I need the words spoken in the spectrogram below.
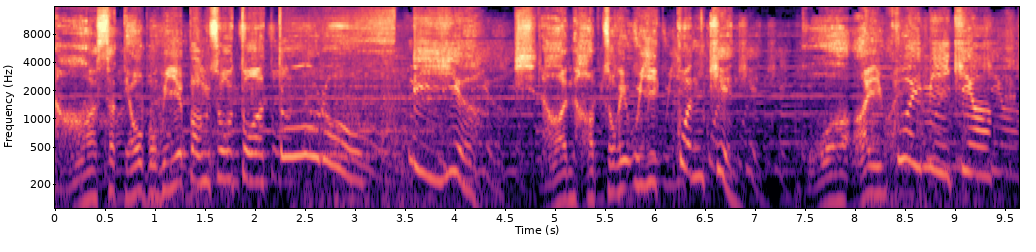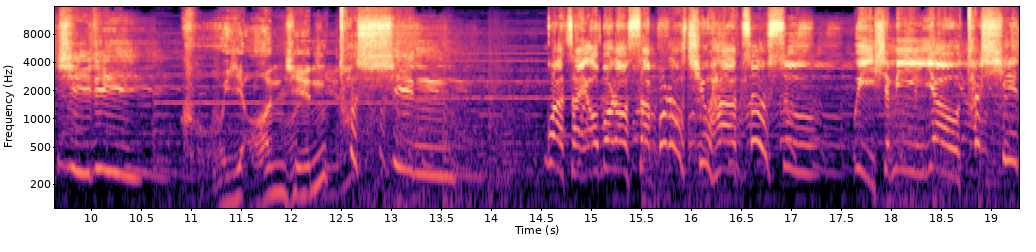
拿杀掉不灭的帮助大多咯。你呀，是咱合作的唯一关键。我爱怪物件，而你可以安然脱身。我在阿波罗萨波罗手下做事，为什么要脱身？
